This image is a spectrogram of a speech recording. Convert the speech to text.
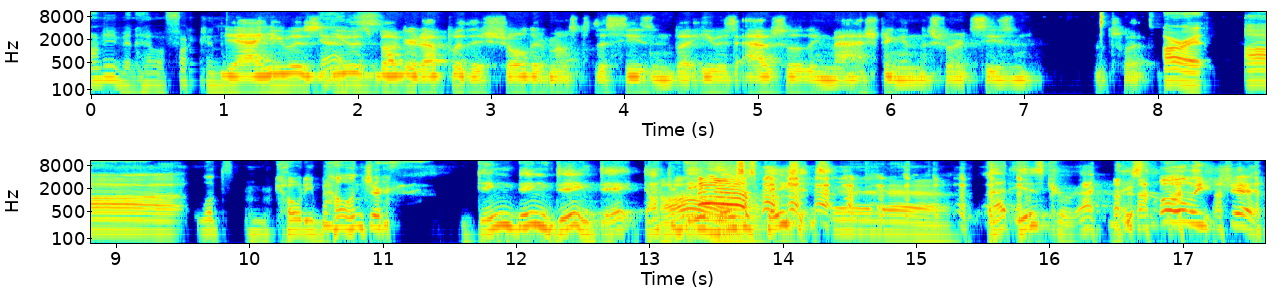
I don't even have a fucking. Yeah, he was he was buggered up with his shoulder most of the season, but he was absolutely mashing in the short season. That's what All right. Uh, let's Cody Bellinger. Ding, ding, ding. Da- Dr. Oh. Dave knows his patients. Yeah. That is correct. Nice. Holy shit!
